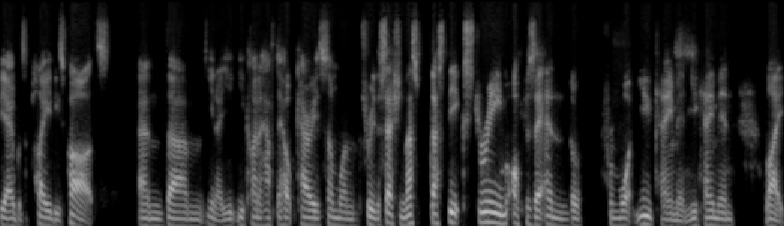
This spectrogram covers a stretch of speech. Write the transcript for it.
be able to play these parts? and um, you know you, you kind of have to help carry someone through the session. That's that's the extreme opposite end of from what you came in. You came in like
